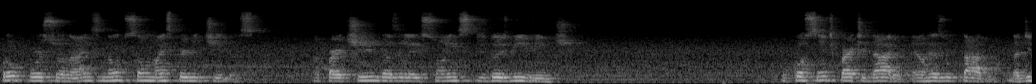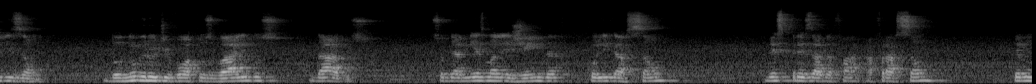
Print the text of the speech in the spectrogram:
proporcionais não são mais permitidas a partir das eleições de 2020. O quociente partidário é o resultado da divisão do número de votos válidos dados sob a mesma legenda coligação desprezada a fração pelo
